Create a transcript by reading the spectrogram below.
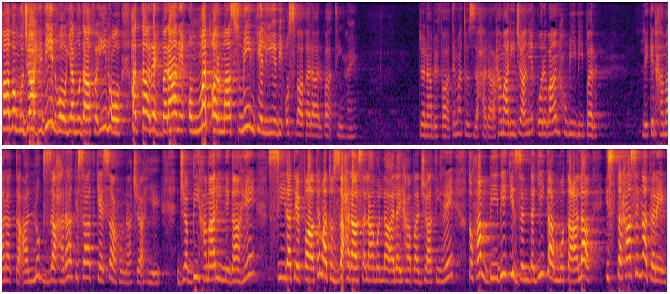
ख्वा वो मुजाहिदीन हो या मुदाफ़ीन हो हती रहबरान उम्मत और मासूमीन के लिए भी उसवा करार पाती हैं। जनाब फ़ातिमा तो जहरा, हमारी जान कुर्बान हो बीबी पर लेकिन हमारा ताल्लुक जहरा के साथ कैसा होना चाहिए? जब भी हमारी निगाहें सीरत फ़ातिमा तो जहरा सलाम पर जाती हैं तो हम बीबी की ज़िंदगी का मुताला इस तरह से ना करें,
